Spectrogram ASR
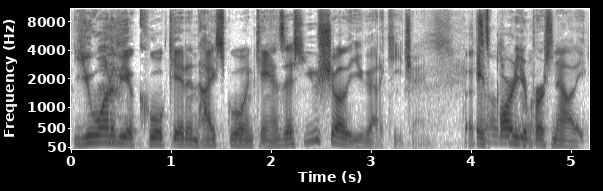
You want to be a cool kid in high school in Kansas you show that you got a keychain. It's part of your personality.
